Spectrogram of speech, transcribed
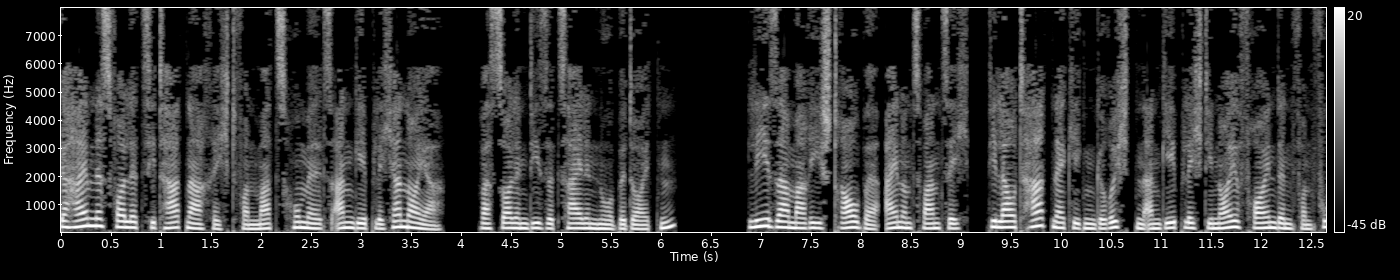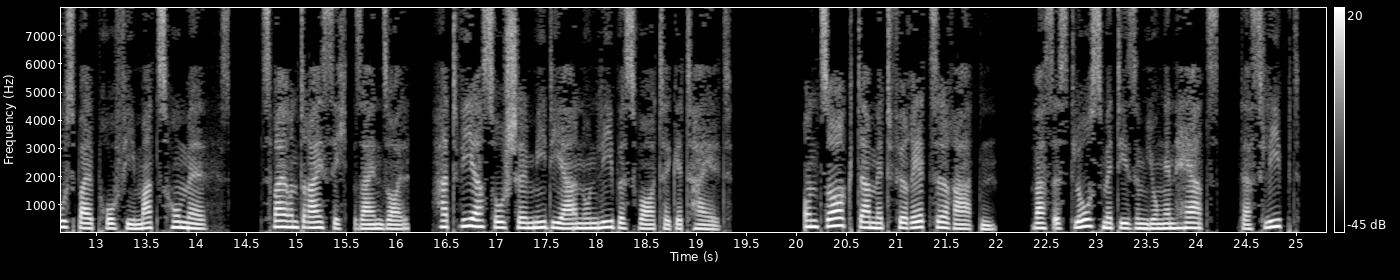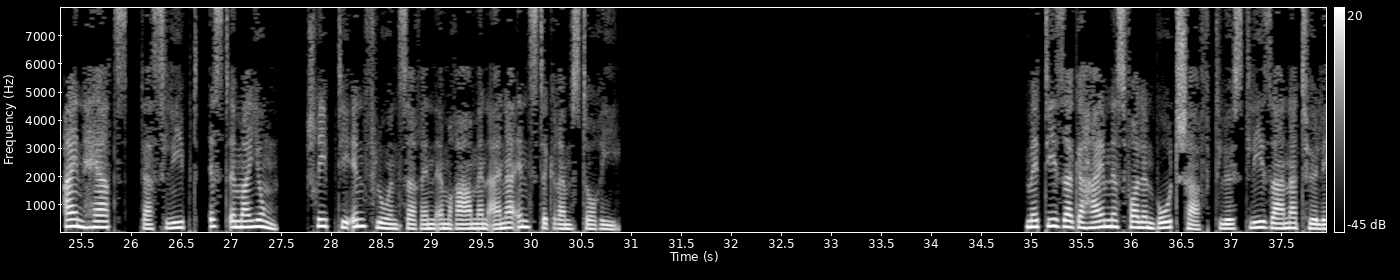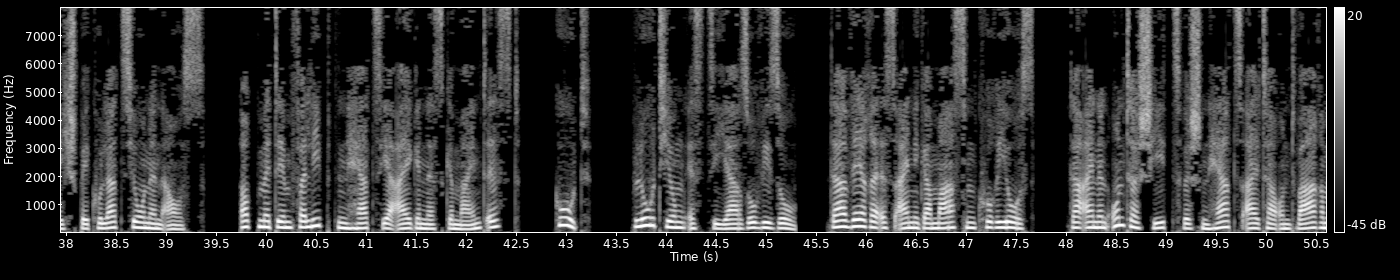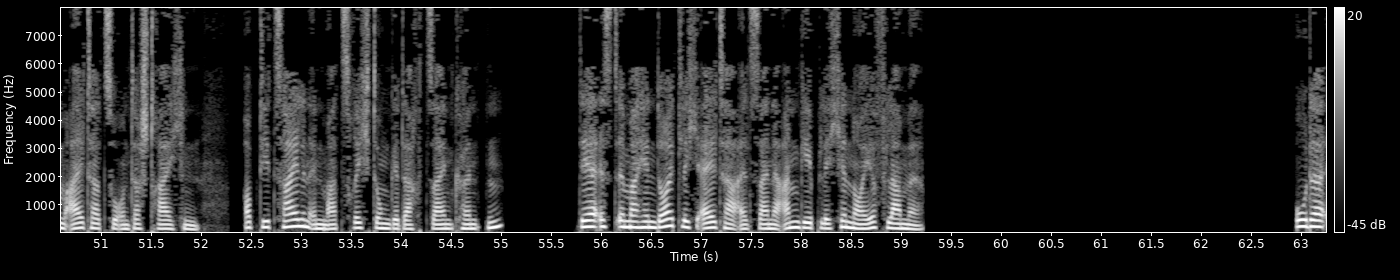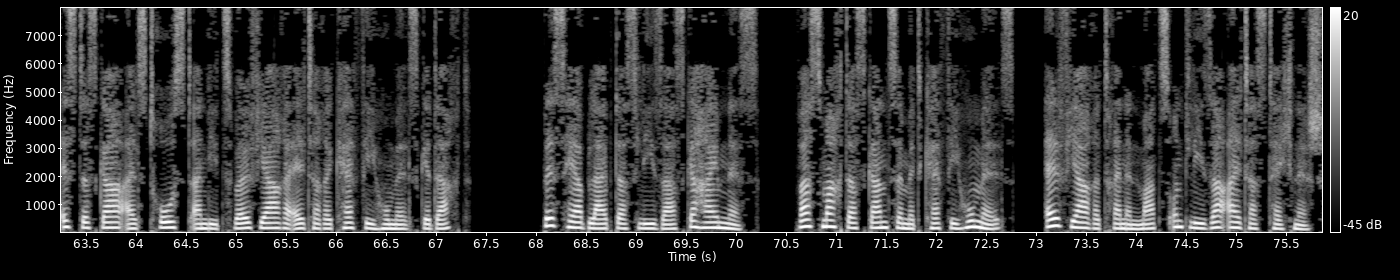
Geheimnisvolle Zitatnachricht von Mats Hummels angeblicher Neuer. Was sollen diese Zeilen nur bedeuten? Lisa Marie Straube, 21, die laut hartnäckigen Gerüchten angeblich die neue Freundin von Fußballprofi Mats Hummels, 32, sein soll, hat via Social Media nun Liebesworte geteilt. Und sorgt damit für Rätselraten. Was ist los mit diesem jungen Herz, das liebt? Ein Herz, das liebt, ist immer jung, schrieb die Influencerin im Rahmen einer Instagram-Story. Mit dieser geheimnisvollen Botschaft löst Lisa natürlich Spekulationen aus. Ob mit dem verliebten Herz ihr eigenes gemeint ist? Gut. Blutjung ist sie ja sowieso. Da wäre es einigermaßen kurios, da einen Unterschied zwischen Herzalter und wahrem Alter zu unterstreichen, ob die Zeilen in Mats Richtung gedacht sein könnten? Der ist immerhin deutlich älter als seine angebliche neue Flamme. Oder ist es gar als Trost an die zwölf Jahre ältere Kathy Hummels gedacht? Bisher bleibt das Lisas Geheimnis. Was macht das Ganze mit Kathy Hummels? Elf Jahre trennen Mats und Lisa alterstechnisch.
